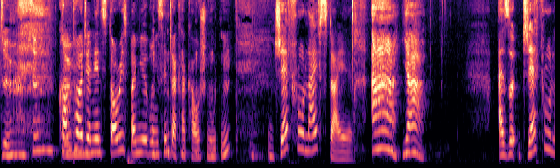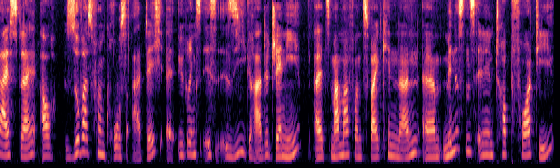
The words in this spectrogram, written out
dim, Kommt heute in den Stories bei mir übrigens hinter Kakaoschnuten. Jeffro Lifestyle. Ah, ja. Also Jeffro Lifestyle, auch sowas von großartig. Äh, übrigens ist sie gerade, Jenny, als Mama von zwei Kindern, ähm, mindestens in den Top 40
